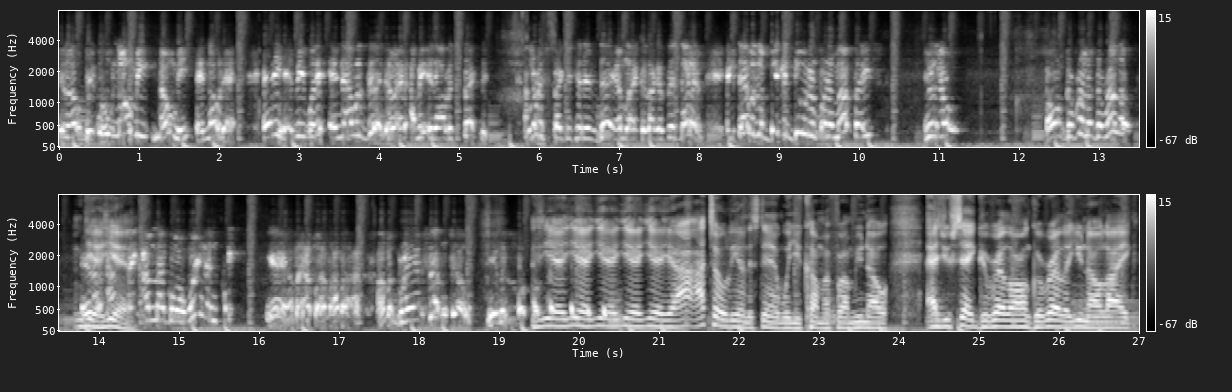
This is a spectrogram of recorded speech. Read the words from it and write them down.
you know, people who know me know me and know that. And he hit me with it, and that was good. I mean, and I respect it. I respect it to this day. I'm like, cause like I said, damn, if there was a bigger dude in front of my face, you know, on gorilla, gorilla. Yeah, I, I yeah. think I'm not gonna win. Yeah, I'm, I'm, I'm, I'm, I'm gonna grab something too. You know? yeah, yeah, yeah, yeah, yeah, yeah. I, I totally understand where you're coming from. You know, as you say, gorilla on gorilla. You know, like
